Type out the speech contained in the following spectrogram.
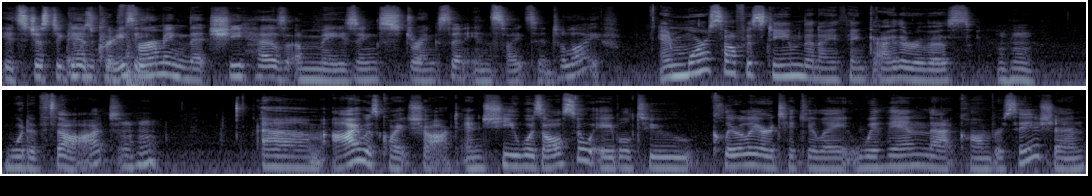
it's just again crazy. confirming that she has amazing strengths and insights into life. And more self esteem than I think either of us Mm-hmm. would have thought. Um, I was quite shocked. And she was also able to clearly articulate within that conversation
